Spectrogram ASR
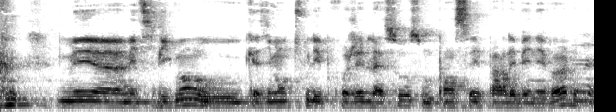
mais, euh, mais typiquement, où quasiment tous les projets de l'assaut sont pensés par les bénévoles. Mm.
